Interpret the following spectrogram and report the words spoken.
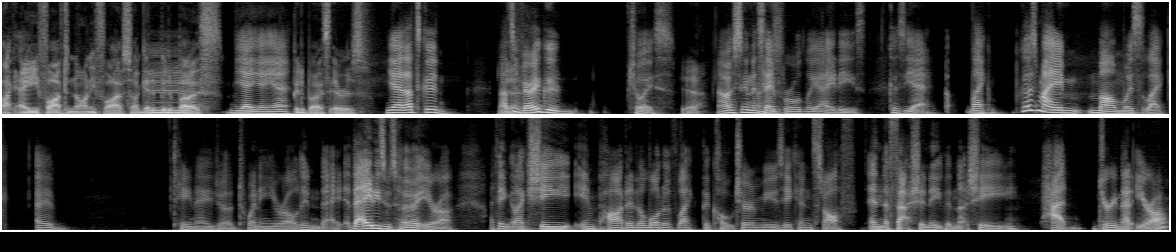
like 85 to 95. So I get a bit of Mm. both, Yeah, yeah, yeah. bit of both eras. Yeah, that's good. That's a very good choice. Yeah. I was going to say broadly 80s because, yeah, like because my mum was like a teenager, 20 year old in the, the 80s was her era. I think like she imparted a lot of like the culture and music and stuff and the fashion even that she had during that era.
